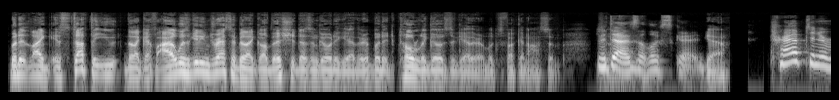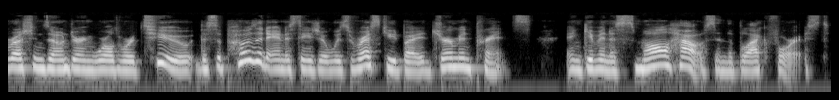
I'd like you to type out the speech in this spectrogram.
but it like, it's stuff that you, like if I was getting dressed, I'd be like, oh, this shit doesn't go together, but it totally goes together. It looks fucking awesome. So, it does. It looks good. Yeah. Trapped in a Russian zone during World War II, the supposed Anastasia was rescued by a German prince and given a small house in the Black Forest,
